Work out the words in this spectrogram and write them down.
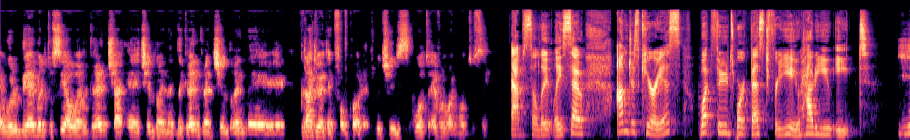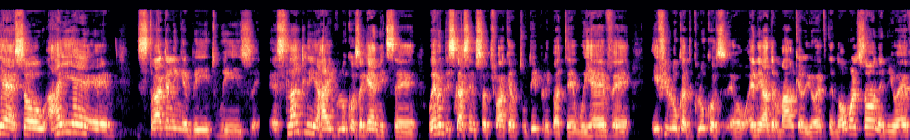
uh, we'll be able to see our grandchildren and the grand grandchildren uh, graduating from college, which is what everyone wants to see. Absolutely. So I'm just curious, what foods work best for you? How do you eat? Yeah, so I am uh, struggling a bit with a slightly high glucose. Again, it's a, uh, we haven't discussed Inside Tracker too deeply, but uh, we have, uh, if you look at glucose or any other marker, you have the normal zone and you have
